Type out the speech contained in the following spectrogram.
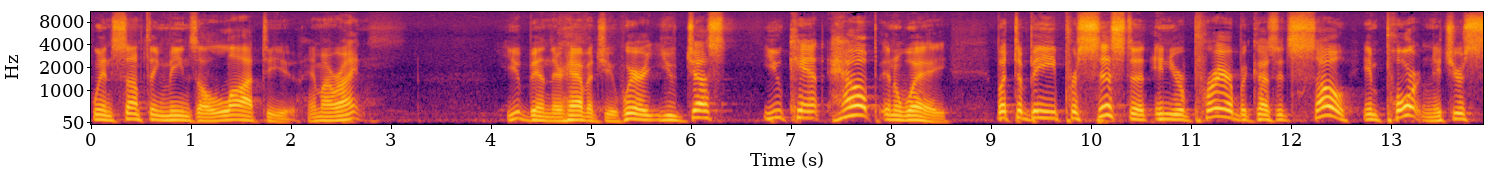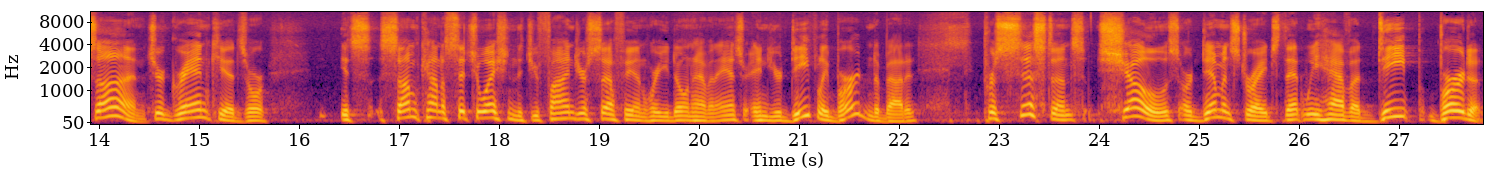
when something means a lot to you. Am I right? You've been there, haven't you? Where you just you can't help in a way but to be persistent in your prayer because it's so important. It's your son, it's your grandkids or it's some kind of situation that you find yourself in where you don't have an answer and you're deeply burdened about it. Persistence shows or demonstrates that we have a deep burden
